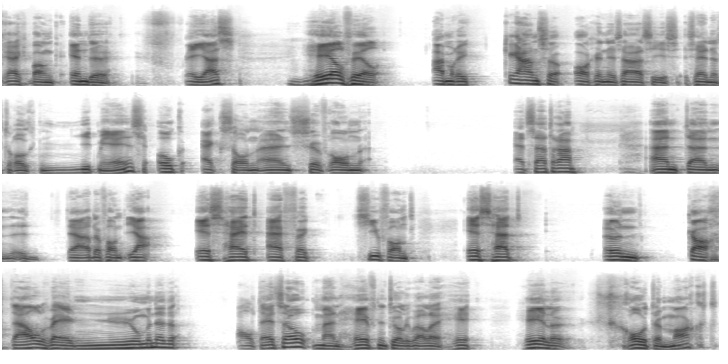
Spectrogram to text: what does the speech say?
rechtbank in de VS. Heel veel Amerikaanse organisaties zijn het er ook niet mee eens. Ook Exxon en Chevron, et cetera. En ten derde van, ja, is het effectief? Want is het een kartel? Wij noemen het altijd zo. Men heeft natuurlijk wel een he- hele grote macht.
